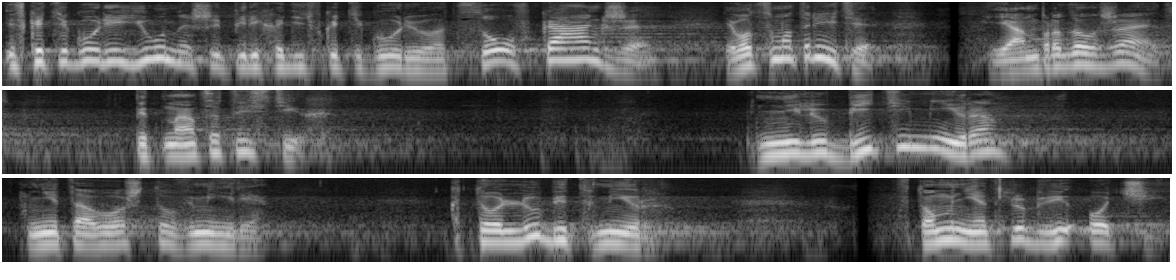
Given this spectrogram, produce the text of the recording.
из категории юношей переходить в категорию отцов. Как же? И вот смотрите, Иоанн продолжает – 15 стих. «Не любите мира, не того, что в мире. Кто любит мир, в том нет любви отчей.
